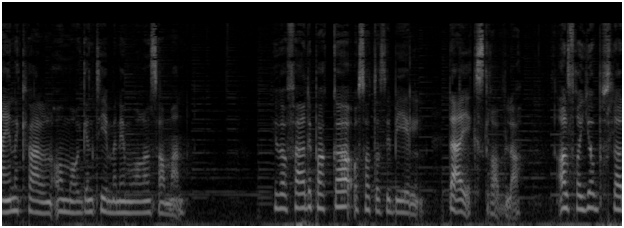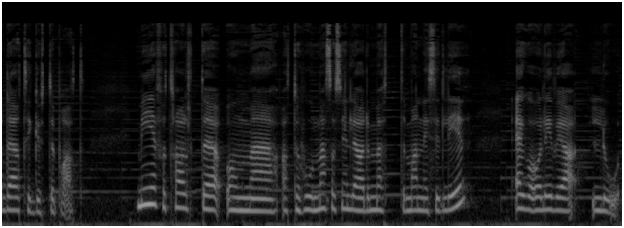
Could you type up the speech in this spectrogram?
ene kvelden og morgentimen i morgen sammen. Vi var ferdig pakka og satt oss i bilen. Der gikk skravla. Alt fra jobbsladder til gutteprat. Mie fortalte om eh, at hun mest sannsynlig hadde møtt mannen i sitt liv. Jeg og Olivia lo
